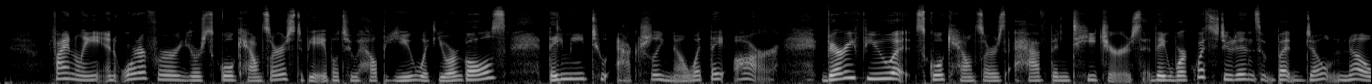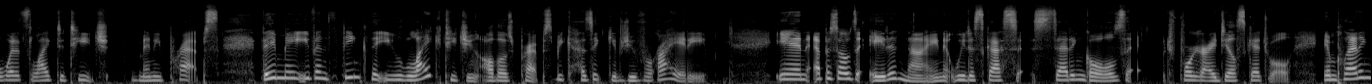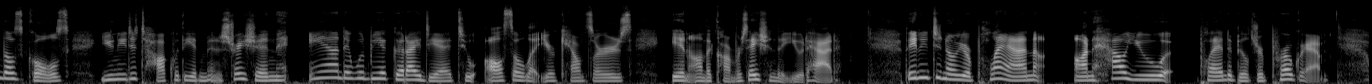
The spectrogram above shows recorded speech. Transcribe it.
Finally, in order for your school counselors to be able to help you with your goals, they need to actually know what they are. Very few school counselors have been teachers. They work with students but don't know what it's like to teach many preps. They may even think that you like teaching all those preps because it gives you variety. In episodes 8 and 9, we discuss setting goals for your ideal schedule. In planning those goals, you need to talk with the administration, and it would be a good idea to also let your counselors in on the conversation that you had had. They need to know your plan on how you plan to build your program.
